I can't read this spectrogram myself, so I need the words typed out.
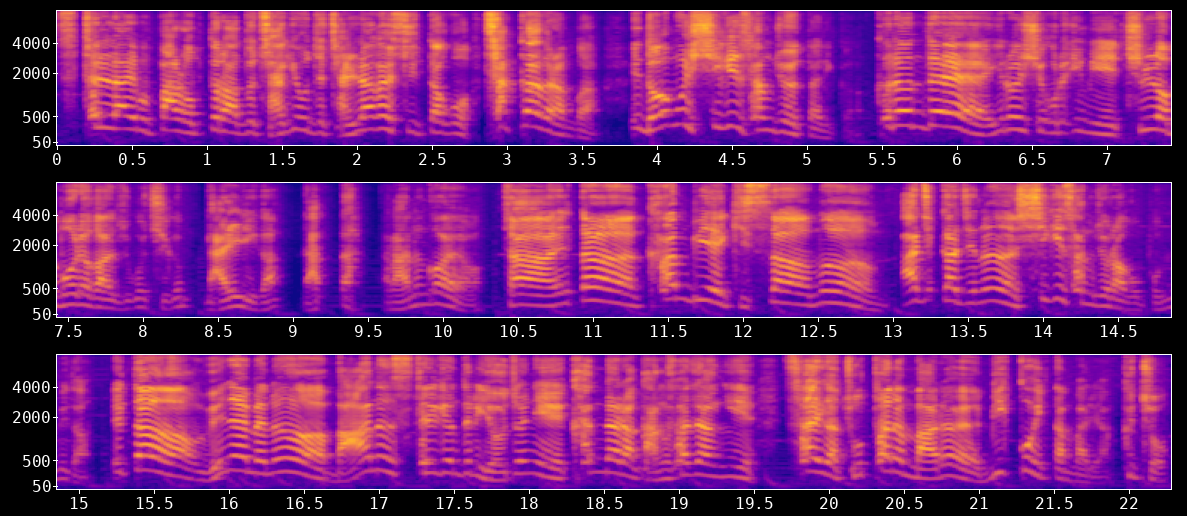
스텔라이브 빨 없더라도 자기 혼자 잘 나갈 수 있다고 착각을 한 거야. 너무 시기상조였다니까. 그런데 이런 식으로 이미 질러버려가지고 지금 난리가 났다라는 거예요. 자, 일단 칸비의 기싸움은 아직까지는 시기상조라고 봅니다. 일단 왜냐면은 많은 스텔견들이 여전히 칸나랑 강 사장이 사이가 좋다는 말을 믿고 있단 말이야. 그쵸?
